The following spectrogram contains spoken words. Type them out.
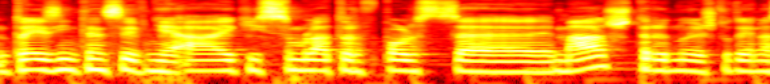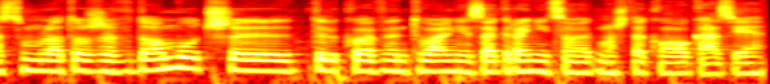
No to jest intensywnie, a jakiś symulator w Polsce masz? Trenujesz tutaj na symulatorze w domu, czy tylko ewentualnie za granicą, jak masz taką okazję?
